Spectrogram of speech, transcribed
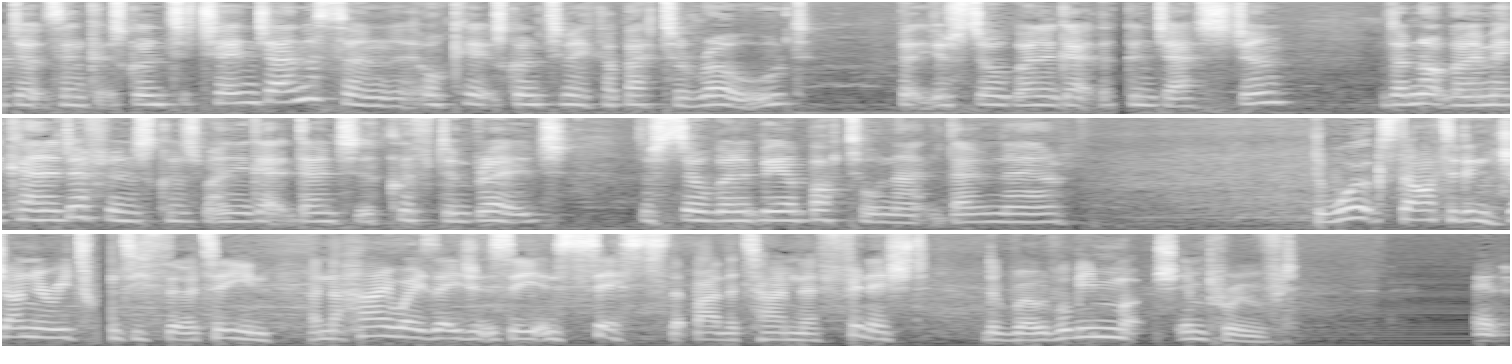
don't think it's going to change anything. Okay, it's going to make a better road, but you're still going to get the congestion. They're not going to make any difference because when you get down to the Clifton Bridge, there's still going to be a bottleneck down there. The work started in January 2013 and the Highways Agency insists that by the time they're finished, the road will be much improved. It's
